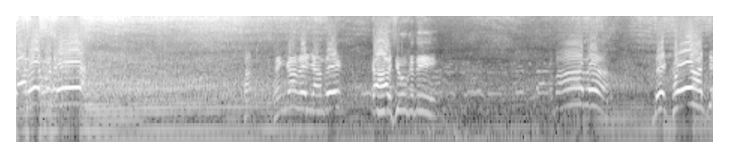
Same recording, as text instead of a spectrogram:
ਚਾਰੇ ਮੁੰਡੇ। ਸਿੰਘਾਂ ਦੇ ਜਾਂਦੇ ਕਾਰ ਸ਼ੂਕ ਦੀ। ਬਾਦ ਦੇਖੋ ਅੱਜ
